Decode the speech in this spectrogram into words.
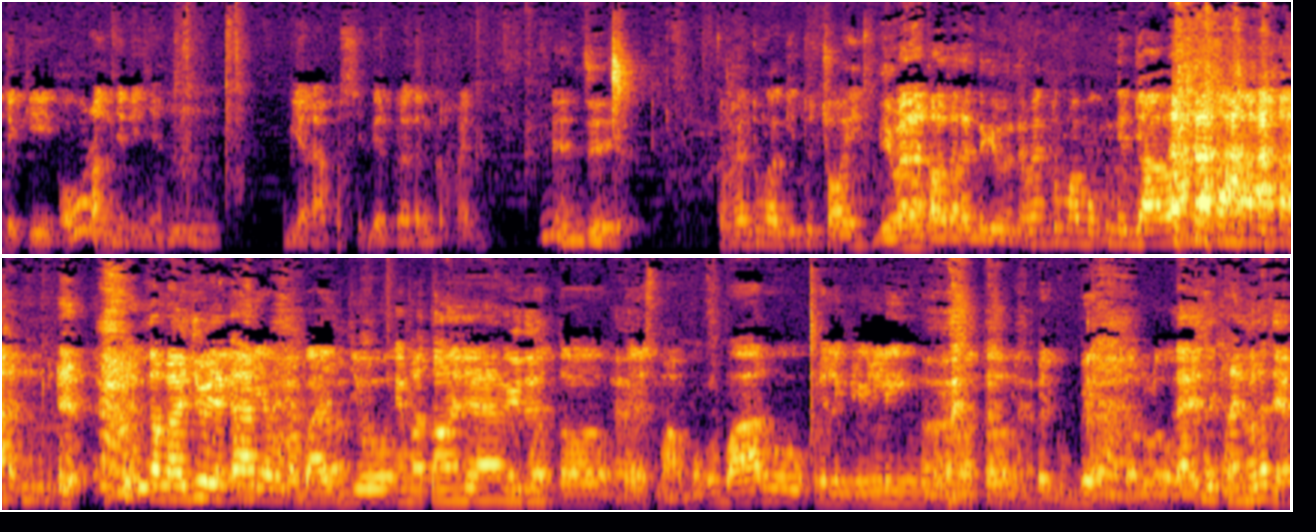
rezeki orang jadinya. Hmm. biar apa sih? Biar kelihatan keren. Anjir. Keren tuh nggak gitu coy Gimana kalau kalian tuh gimana? keren tuh mabuk pinggir jalan Buka baju ya kan? iya buka baju Kayak botolnya gitu. foto beres mabuk lu baru keliling-keliling lu pakai motor lu guber-guber motor lu Nah itu keren banget ya.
